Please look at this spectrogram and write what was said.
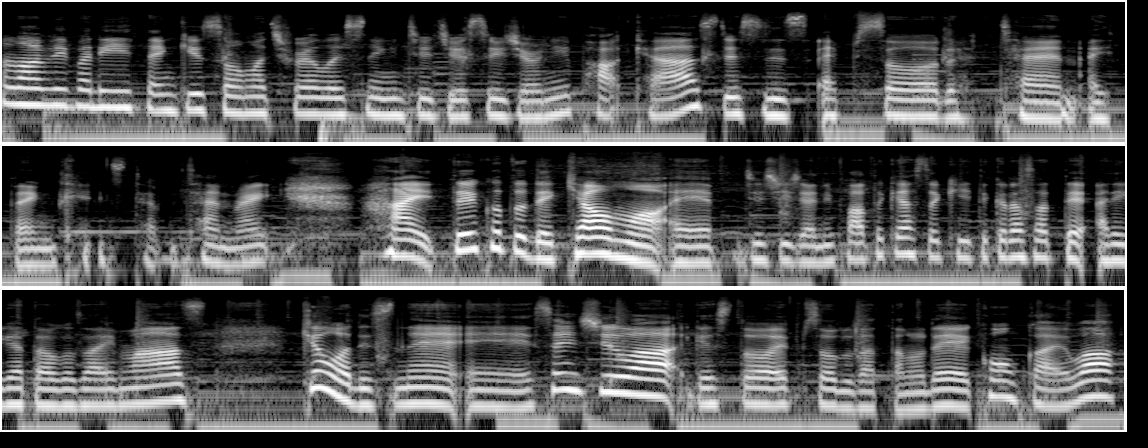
Hello, everybody. Thank you so much for listening to Juicy Journey podcast. This is episode 10, I think. It's 10, 10 right? はい。ということで、今日も、えー、Juicy Journey podcast を聞いてくださってありがとうございます。今日はですね、えー、先週はゲストエピソードだったので、今回は、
